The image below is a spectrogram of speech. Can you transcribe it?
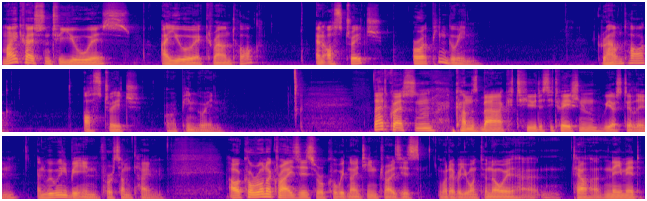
My question to you is Are you a groundhog, an ostrich, or a penguin? Groundhog, ostrich, or penguin? That question comes back to the situation we are still in and we will be in for some time. Our corona crisis or COVID 19 crisis, whatever you want to know, uh, tell, name it,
